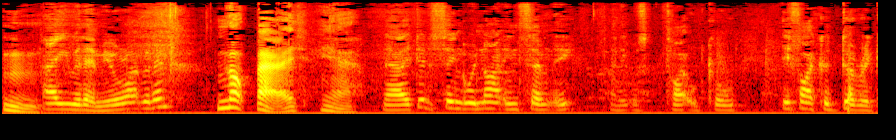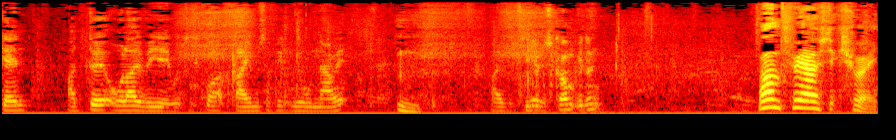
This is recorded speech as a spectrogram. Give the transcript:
Hmm. How are you with them? You all right with them? Not bad, yeah. Now they did a single in 1970, and it was titled called "If I Could Do Her Again, I'd Do It All Over You," which is quite famous. I think we all know it. Mm. Over to you. was confident. 13063.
